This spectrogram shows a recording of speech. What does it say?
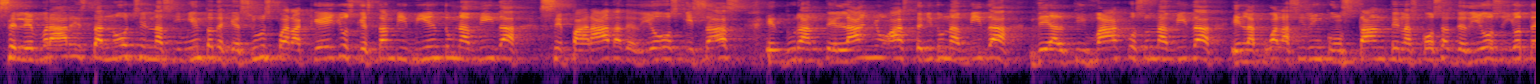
celebrar esta noche el nacimiento de Jesús para aquellos que están viviendo una vida separada de Dios. Quizás eh, durante el año has tenido una vida de altibajos, una vida en la cual has sido inconstante en las cosas de Dios y yo te,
